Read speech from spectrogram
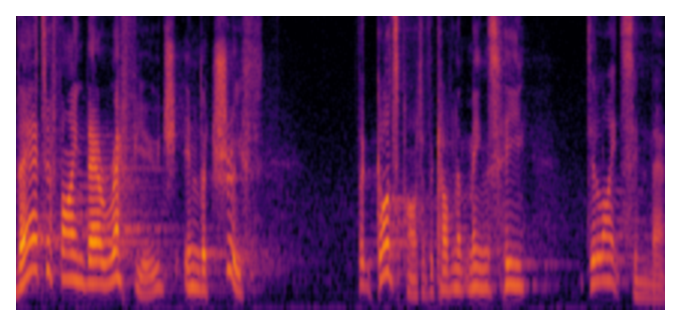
There to find their refuge in the truth that God's part of the covenant means He delights in them.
